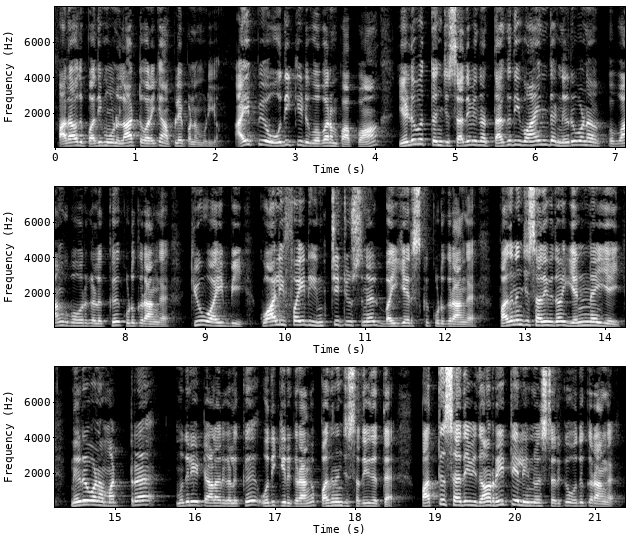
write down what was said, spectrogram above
அதாவது பதிமூணு லாட் வரைக்கும் அப்ளை பண்ண முடியும். ஐபிஓ ஒதுக்கீடு விவரம் பார்ப்போம். எழுபத்தஞ்சு சதவீதம் தகுதி வாய்ந்த நிறுவன வாங்குபவர்களுக்கு கொடுக்குறாங்க. கியூஐபி குவாலிஃபைடு இன்ஸ்டிடியூஷனல் பையர்ஸ்க்கு கொடுக்குறாங்க. பதினஞ்சு சதவீதம் என்ஐஐ நிறுவனமற்ற முதலீட்டாளர்களுக்கு ஒதுக்கியிருக்கிறாங்க பதினஞ்சு சதவீதத்தை. பத்து சதவீதம் ரீட்டைல் இன்வெஸ்டருக்கு ஒதுக்குறாங்க.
